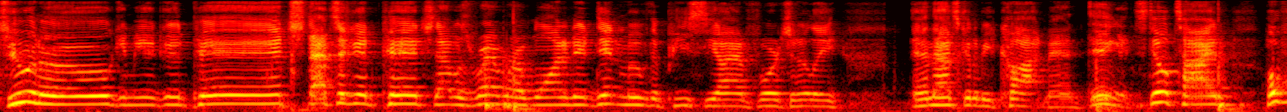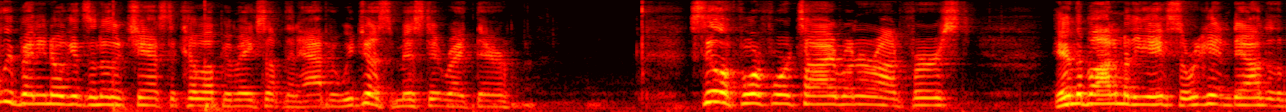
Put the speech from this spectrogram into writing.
2 and 0. Give me a good pitch. That's a good pitch. That was right where I wanted it. Didn't move the PCI, unfortunately. And that's going to be caught, man. Dang it. Still tied. Hopefully, Benny No gets another chance to come up and make something happen. We just missed it right there. Still a 4 4 tie. Runner on first. In the bottom of the eighth, so we're getting down to the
